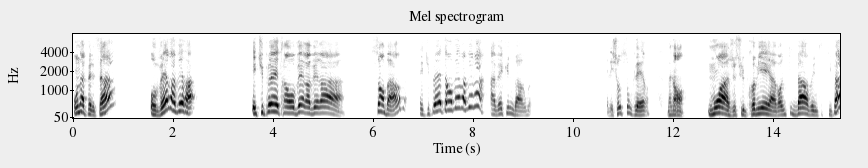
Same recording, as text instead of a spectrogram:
on appelle ça over avera. Et tu peux être un over avera sans barbe, et tu peux être un over avera avec une barbe. Les choses sont claires. Maintenant, moi, je suis le premier à avoir une petite barbe et une petite kippa.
